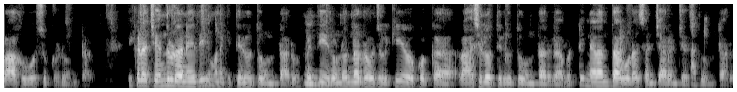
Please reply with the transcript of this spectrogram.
రాహువు శుక్రుడు ఉంటారు. ఇక్కడ చంద్రుడు అనేది మనకి తిరుగుతూ ఉంటారు. ప్రతి. రెండున్నర రోజులకి ఒక్కొక్క రాశిలో తిరుగుతూ ఉంటారు కాబట్టి నెలంతా కూడా సంచారం చేస్తూ ఉంటారు.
